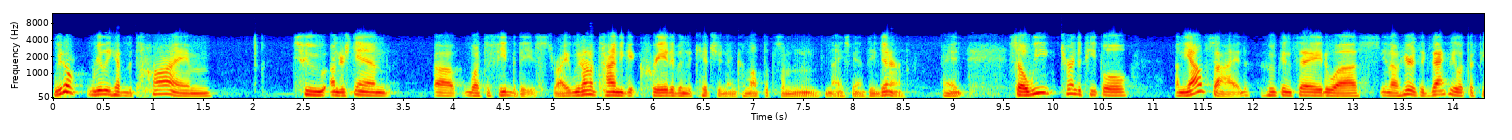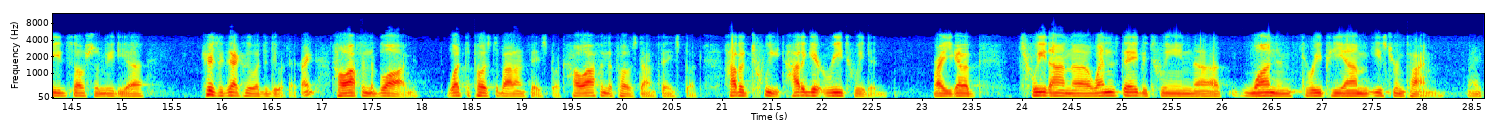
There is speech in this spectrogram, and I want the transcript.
We don't really have the time to understand uh, what to feed the beast, right? We don't have time to get creative in the kitchen and come up with some nice fancy dinner, right? So we turn to people on the outside who can say to us, you know, here's exactly what to feed social media, here's exactly what to do with it, right? How often to blog, what to post about on Facebook, how often to post on Facebook, how to tweet, how to get retweeted, right? You got to tweet on uh, Wednesday between uh, 1 and 3 p.m. Eastern Time, right?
